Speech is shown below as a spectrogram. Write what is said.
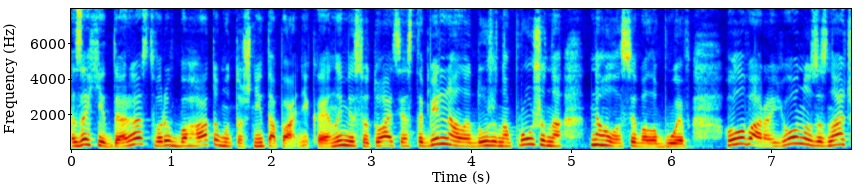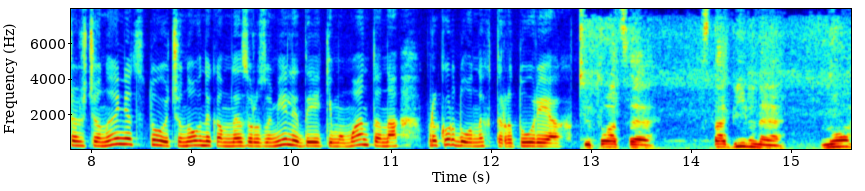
захід ДРГ створив багато метушні та паніки. Нині ситуація стабільна, але дуже напружена, наголосив Валабуєв. Голова району зазначив, що нині цитую чиновникам незрозумілі деякі моменти на прикордонних територіях. Ситуація стабільна, но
